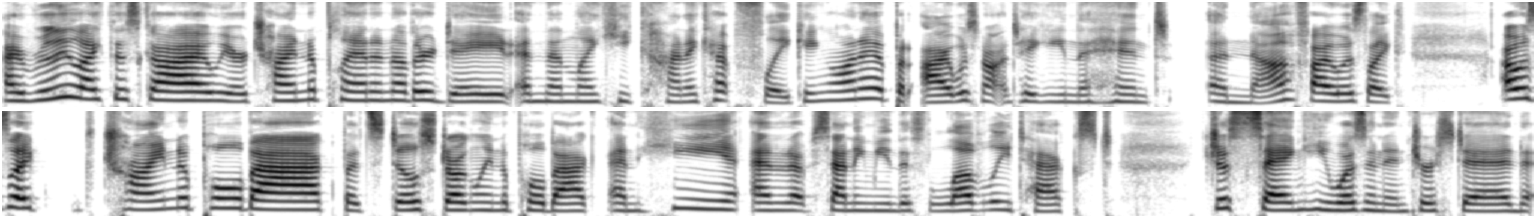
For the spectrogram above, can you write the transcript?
I really like this guy. We were trying to plan another date and then like he kind of kept flaking on it, but I was not taking the hint enough. I was like I was like trying to pull back, but still struggling to pull back. And he ended up sending me this lovely text just saying he wasn't interested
